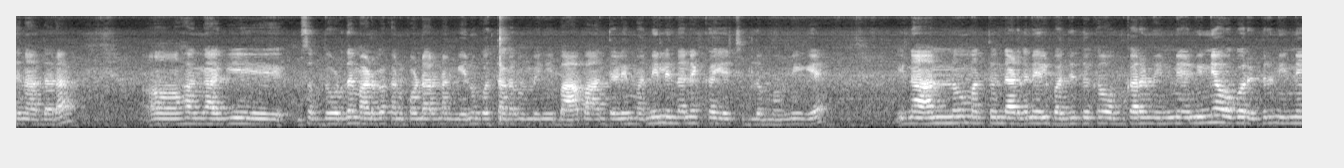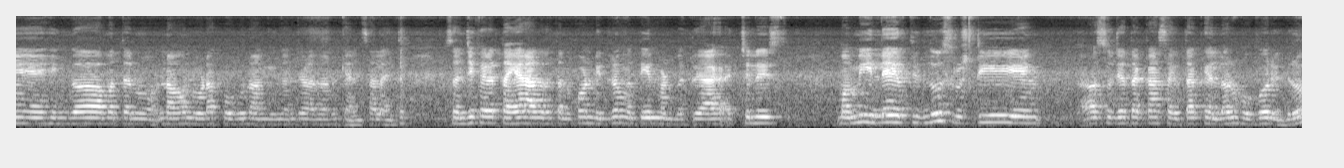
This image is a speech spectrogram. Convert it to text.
ಜನ ಅದಾರ. ಹಾಗಾಗಿ ಸ್ವಲ್ಪ ದೊಡ್ಡದೇ ಮಾಡ್ಬೇಕು ಅನ್ಕೊಂಡಾರ ಏನೂ ಗೊತ್ತಾಗಲ್ಲ ಮಮ್ಮಿ, ನೀ ಬಾ ಬಾ ಅಂತೇಳಿ ಮನೇಲಿಂದಾನೇ ಕೈ ಹಚ್ಚಿದ್ಲು ಮಮ್ಮಿಗೆ. ನಾನು ಮತ್ತೊಂದು ಎರಡು ದಿನ ಇಲ್ಲಿ ಬಂದಿದ್ದಕ್ಕೆ ಓಂಕಾರ ನಿನ್ನೆ ನಿನ್ನೆ ಹೋಗೋರಿದ್ರು, ನಿನ್ನೆ ಹಿಂಗೆ ಮತ್ತು ನಾವು ನೋಡಕ್ಕೆ ಹೋಗೋಣ ಹಂಗೆ ಹಿಂಗೆ ಅಂತೇಳಿ ಅದು ಕ್ಯಾನ್ಸಲ್ ಆಯಿತು. ಸಂಜೆ ಕರೆ ತಯಾರಾದ್ರೆ ತಂದ್ಕೊಂಡಿದ್ರು ಮತ್ತೇನು ಮಾಡ್ಬೇಕ್ರಿ? ಆ್ಯಕ್ಚುಲಿ ಮಮ್ಮಿ ಇಲ್ಲೇ ಇರ್ತಿದ್ಲು, ಸೃಷ್ಟಿ ಸುಜಾತಕ್ಕ, ಸವಿತಕ್ಕ ಎಲ್ಲರೂ ಹೋಗೋರಿದ್ರು.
